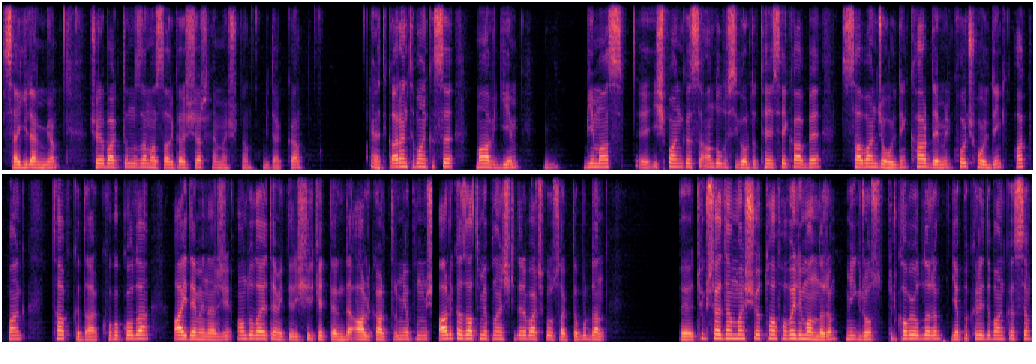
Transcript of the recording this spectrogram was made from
sergilenmiyor. Şöyle baktığımız zaman arkadaşlar hemen şuradan bir dakika. Evet Garanti Bankası, Mavi Giyim, Bimas, e, İş Bankası, Anadolu Sigorta, TSKB, Sabancı Holding, Kardemir, Koç Holding, Akbank, Tap Coca-Cola, Aydem Enerji, Anadolu Hayat Emekleri şirketlerinde ağırlık arttırım yapılmış. Ağırlık azaltım yapılan şirketlere başka olsak da buradan e, Türkcell'den başlıyor. Tuhaf Havalimanları, Migros, Türk Hava Yolları, Yapı Kredi Bankası,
